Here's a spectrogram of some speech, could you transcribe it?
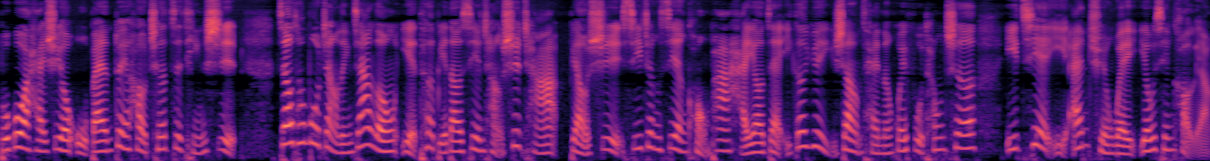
不过还是有五班对号车次停驶。交通部长林佳龙也特别到现场视察，表示西正线恐怕还要在一个月以上才能恢复通车，一切以安全为优先考量。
